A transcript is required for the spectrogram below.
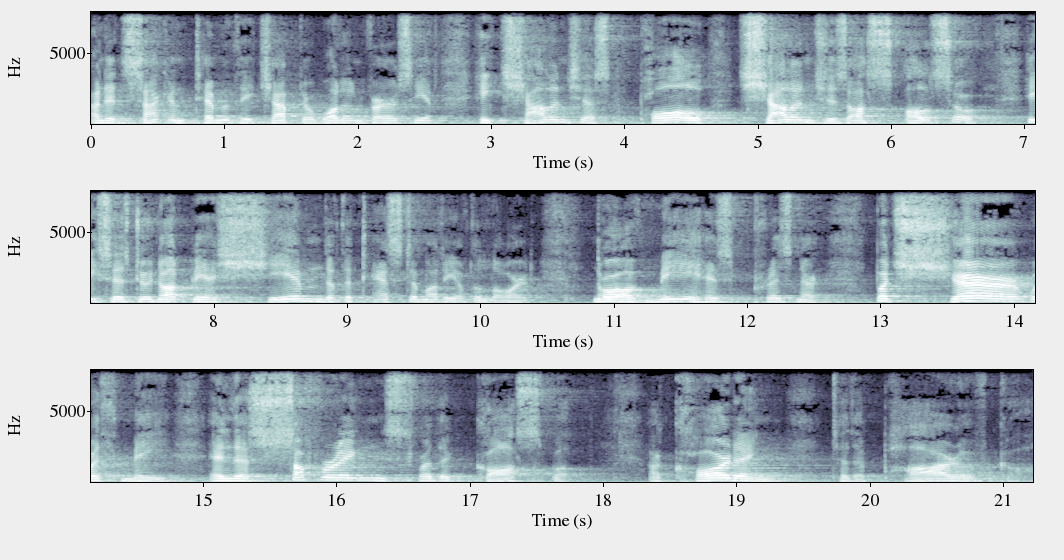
And in 2 Timothy chapter 1 and verse 8, he challenges, Paul challenges us also. He says, Do not be ashamed of the testimony of the Lord, nor of me, his prisoner, but share with me in the sufferings for the gospel, according to the power of God.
